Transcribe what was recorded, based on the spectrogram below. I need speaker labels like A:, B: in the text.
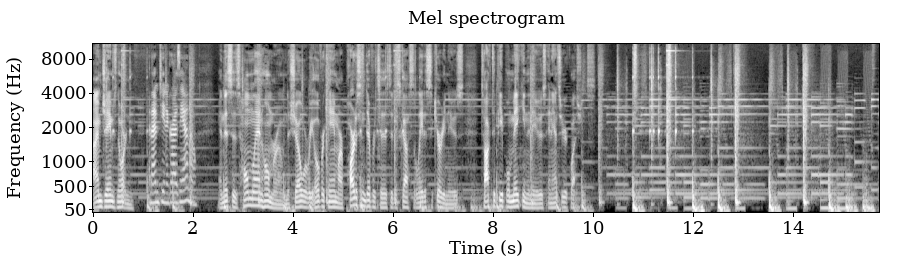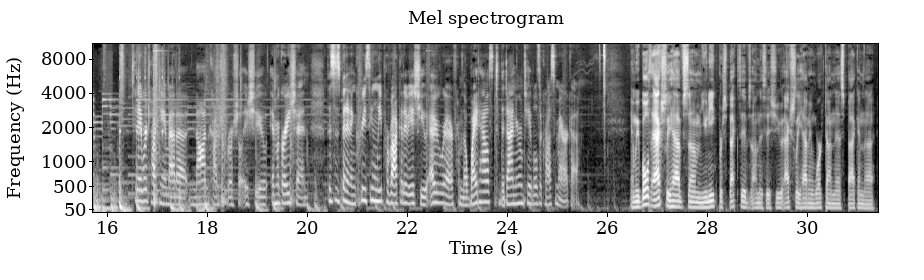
A: I'm James Norton.
B: And I'm Dina Graziano.
A: And this is Homeland Homeroom, the show where we overcame our partisan differences to discuss the latest security news, talk to people making the news, and answer your questions.
B: Today we're talking about a non controversial issue immigration. This has been an increasingly provocative issue everywhere from the White House to the dining room tables across America.
A: And we both actually have some unique perspectives on this issue, actually having worked on this back in the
